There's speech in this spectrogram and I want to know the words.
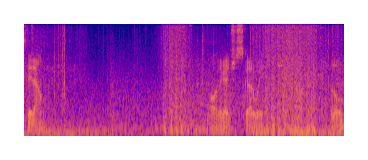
Stay down. Oh, that guy just got away. Hello?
